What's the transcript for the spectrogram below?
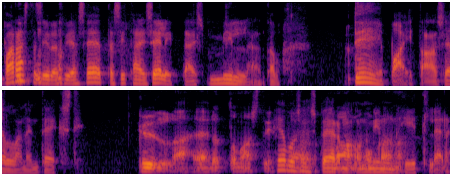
Parasta siinä on vielä se, että sitä ei selittäisi millään tavalla. T-paitaan sellainen teksti. Kyllä, ehdottomasti. Hevosen sperma on minun Hitler.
